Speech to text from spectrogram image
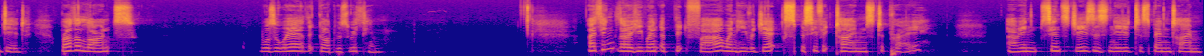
did, Brother Lawrence was aware that God was with him. I think, though, he went a bit far when he rejects specific times to pray. I mean, since Jesus needed to spend time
